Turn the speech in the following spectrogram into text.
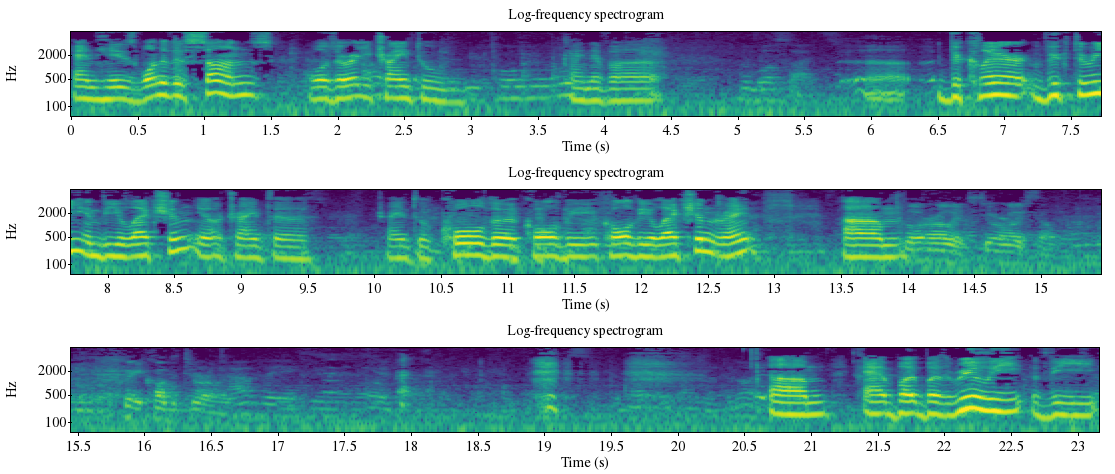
and his one of his sons was already trying to kind of uh, uh, declare victory in the election. You know, trying to trying to call the call the call the election, right? Um, It's a early. It's too early still. I you called it too early. um, uh, but but really the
